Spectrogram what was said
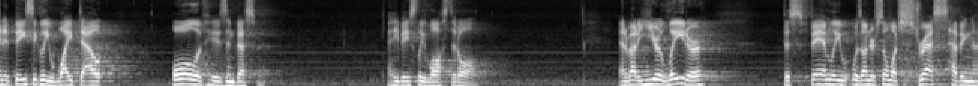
And it basically wiped out all of his investment. And he basically lost it all. And about a year later, this family was under so much stress having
